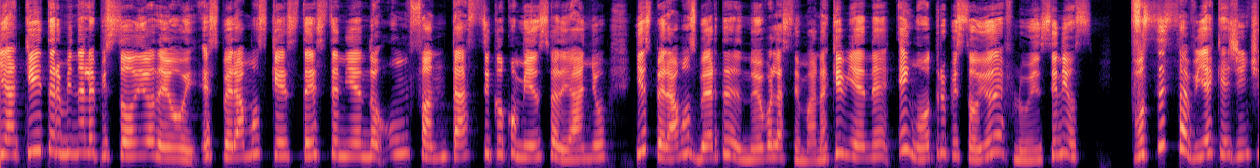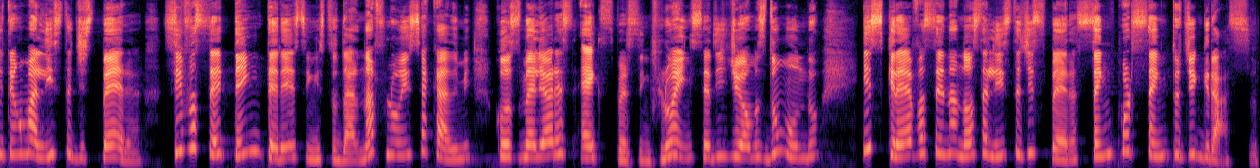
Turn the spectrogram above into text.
Y aquí termina el episodio de hoy. Esperamos que estés teniendo un fantástico comienzo de año y esperamos verte de nuevo la semana que viene en otro episodio de Fluency News. Você sabia que a gente tem uma lista de espera? Se você tem interesse em estudar na Fluency Academy com os melhores experts em fluência de idiomas do mundo, inscreva-se na nossa lista de espera 100% de graça.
